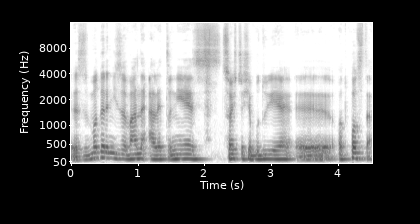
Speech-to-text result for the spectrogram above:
zmodernizowane, ale to nie jest coś, co się buduje yy, od podstaw.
